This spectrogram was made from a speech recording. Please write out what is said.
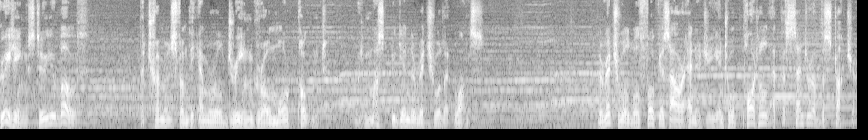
Greetings to you both. The tremors from the Emerald Dream grow more potent. We must begin the ritual at once. The ritual will focus our energy into a portal at the center of the structure.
